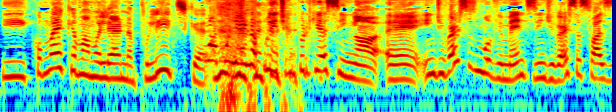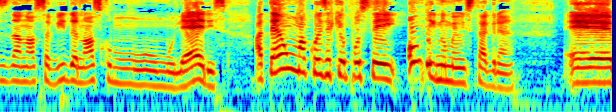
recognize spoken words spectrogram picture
E como é que é uma mulher na política? Uma mulher na política, porque assim, ó, é, em diversos movimentos, em diversas fases da nossa vida, nós como mulheres, até uma coisa que eu postei ontem no meu Instagram, é,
